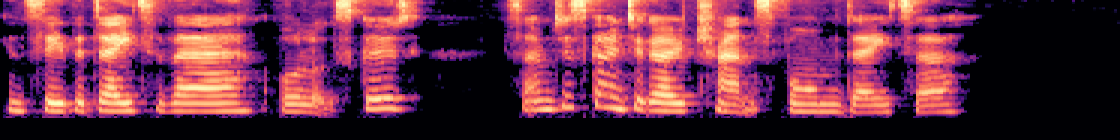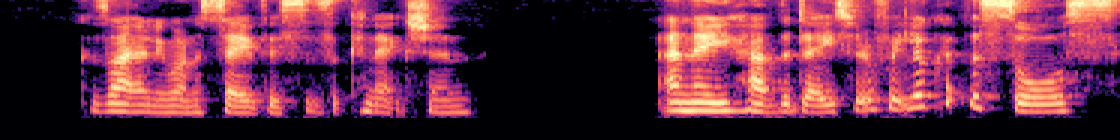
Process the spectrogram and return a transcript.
You can see the data there, all looks good. So I'm just going to go transform data because I only want to save this as a connection. And there you have the data. If we look at the source,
